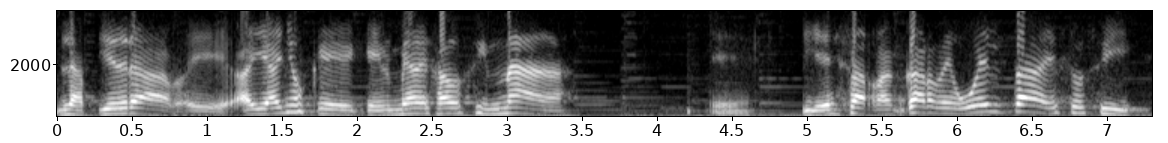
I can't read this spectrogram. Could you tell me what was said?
la piedra, eh, hay años que, que me ha dejado sin nada. Eh, y es arrancar de vuelta, eso sí.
